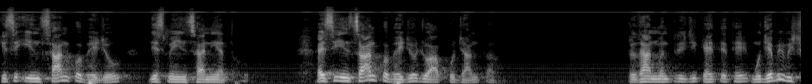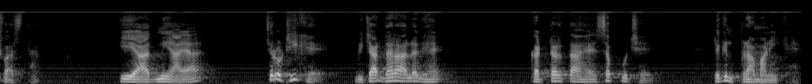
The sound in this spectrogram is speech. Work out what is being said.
किसी इंसान को भेजो जिसमें इंसानियत हो. ऐसी इंसान को भेजो जो आपको जानता हो। प्रधानमंत्री जी कहते थे, मुझे भी विश्वास था कि ये आदमी आया, चलो ठीक है, विचारधारा अलग है, कट्टरता है, सब कुछ है, लेकिन प्रामाणिक है,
